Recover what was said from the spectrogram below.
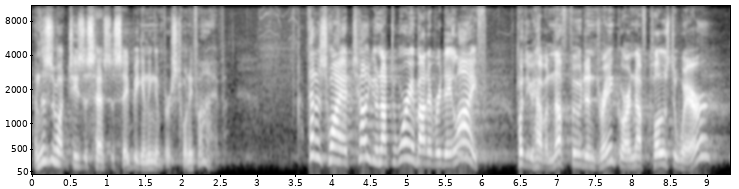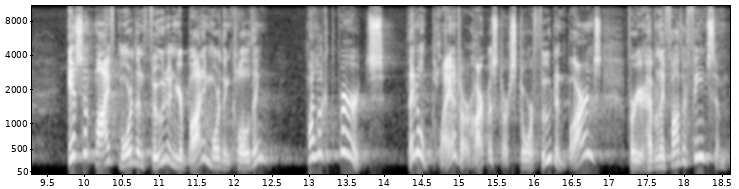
And this is what Jesus has to say beginning in verse 25. That is why I tell you not to worry about everyday life, whether you have enough food and drink or enough clothes to wear. Isn't life more than food and your body more than clothing? Why, look at the birds. They don't plant or harvest or store food in barns, for your heavenly Father feeds them.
